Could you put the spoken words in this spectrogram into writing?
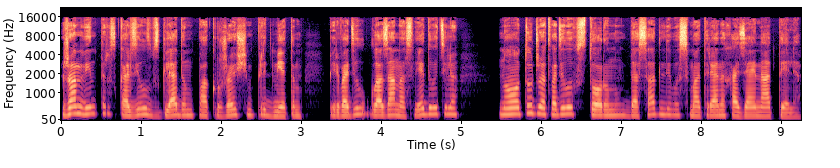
Жан Винтер скользил взглядом по окружающим предметам, переводил глаза на следователя, но тут же отводил их в сторону, досадливо смотря на хозяина отеля.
